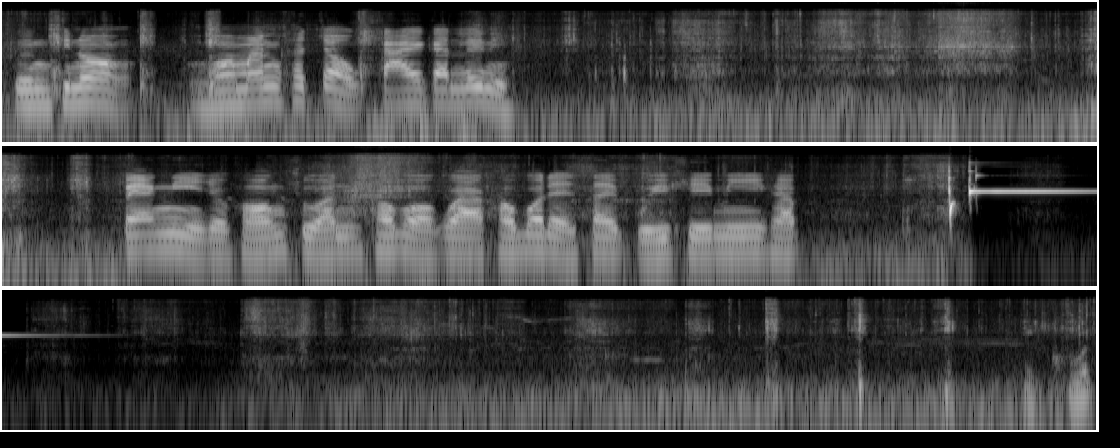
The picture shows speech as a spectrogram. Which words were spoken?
เพื่อนพี่น้องหัวมันเขาเจ้าไกลกันเลยนี่ แปลงนี่เจ้าของสวนเขาบอกว่าเขาบ่ได้ใส่ปุ๋ยเคมีครับอีกคุด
